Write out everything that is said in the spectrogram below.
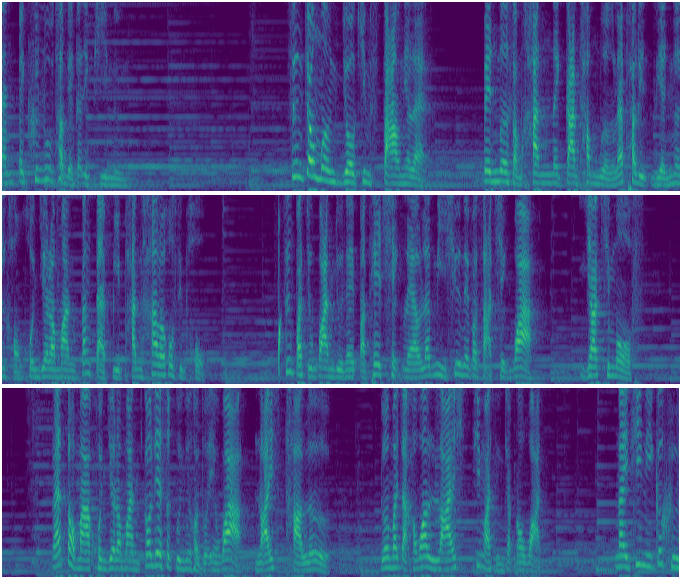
นั้นไปขึ้นรูปทำเหรียญกันอีกทีหนึ่งซึ่งเจ้าเมืองโยคิมสตาวเนี่ยแหละ เป็นเมืองสำคัญในการทำเหมืองและผลิตเหรียญเงินของคนเยอรมันตั้งแต่ปี 1566 ซึ่งปัจจุบันอยู่ในประเทศเช็กแล้วและมีชื่อในภาษาเช็กว่ายาคิโมฟ และต่อมาคนเยอรมันก็เรียกสกุลเงินของตัวเองว่า l i c e t a l e r โดยมาจากคำว่า l i c e ที่หมายถึงจักรวรรดิ ในที่นี้ก็คือ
